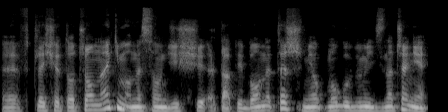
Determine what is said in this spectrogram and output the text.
e, w tle się toczą. Na jakim one są dziś etapie? Bo one też miał, mogłyby mieć znaczenie,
